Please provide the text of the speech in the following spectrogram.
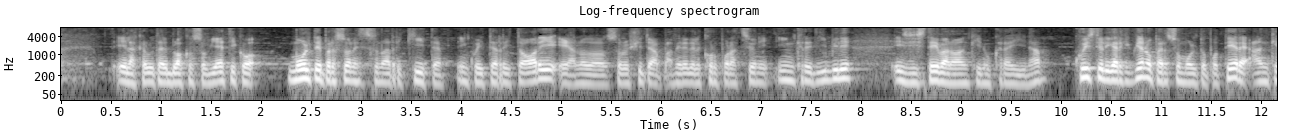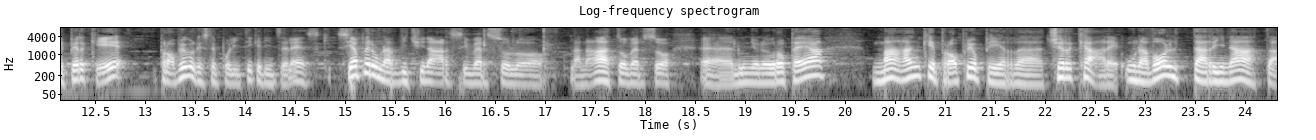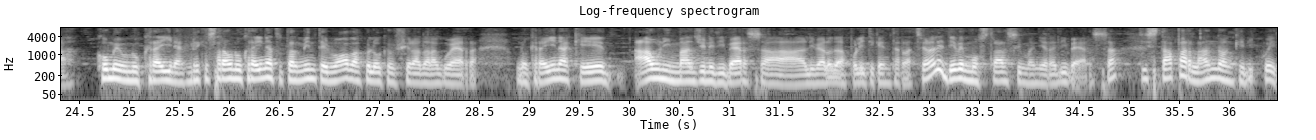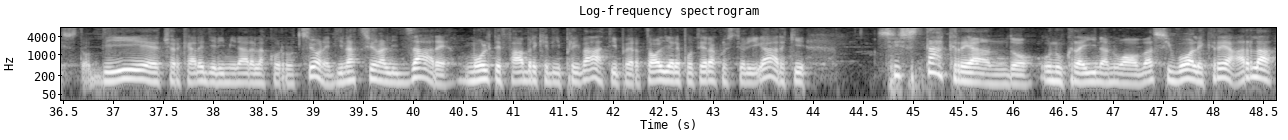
e la caduta del blocco sovietico molte persone si sono arricchite in quei territori e hanno, sono riuscite a avere delle corporazioni incredibili, esistevano anche in Ucraina. Questi oligarchi qui hanno perso molto potere anche perché proprio per queste politiche di Zelensky, sia per un avvicinarsi verso lo, la Nato, verso eh, l'Unione Europea, ma anche proprio per cercare una volta rinata come un'Ucraina, perché sarà un'Ucraina totalmente nuova quello che uscirà dalla guerra, un'Ucraina che ha un'immagine diversa a livello della politica internazionale, deve mostrarsi in maniera diversa. Si sta parlando anche di questo, di eh, cercare di eliminare la corruzione, di nazionalizzare molte fabbriche di privati per togliere potere a questi oligarchi. Si sta creando un'Ucraina nuova, si vuole crearla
